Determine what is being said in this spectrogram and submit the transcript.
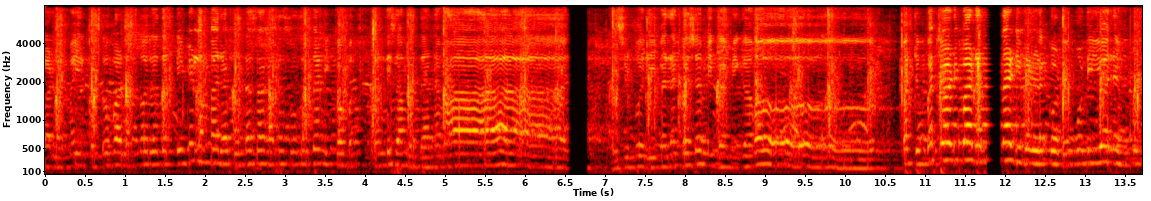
പിതകി കൊണ്ടു വളർന്നൊരു തണ്ടി വിളംബര പുണ്ട സഹത സുഹൃതണിക്കൊമ്പ തണ്ടി സമൃദ്ധനവാശുംപൊരി വരങ്കശ മിക മികവോ പറ്റും പറ്റോടി പടർന്നടി വെള്ളക്കൊടു മുടിയൊരങ്ങും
